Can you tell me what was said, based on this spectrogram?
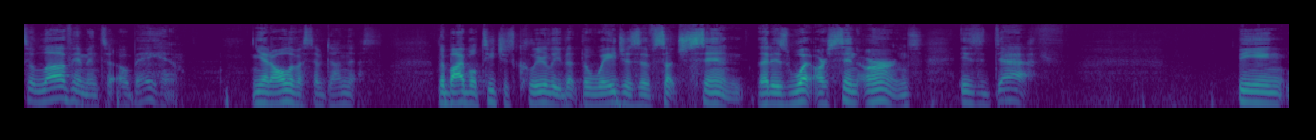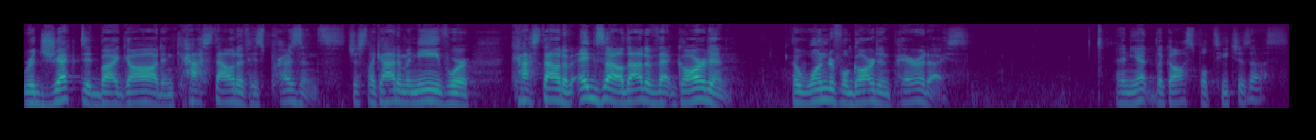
to love Him, and to obey Him. And yet, all of us have done this. The Bible teaches clearly that the wages of such sin, that is, what our sin earns, is death. Being rejected by God and cast out of His presence, just like Adam and Eve were cast out of, exiled out of that garden, the wonderful garden paradise. And yet, the gospel teaches us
